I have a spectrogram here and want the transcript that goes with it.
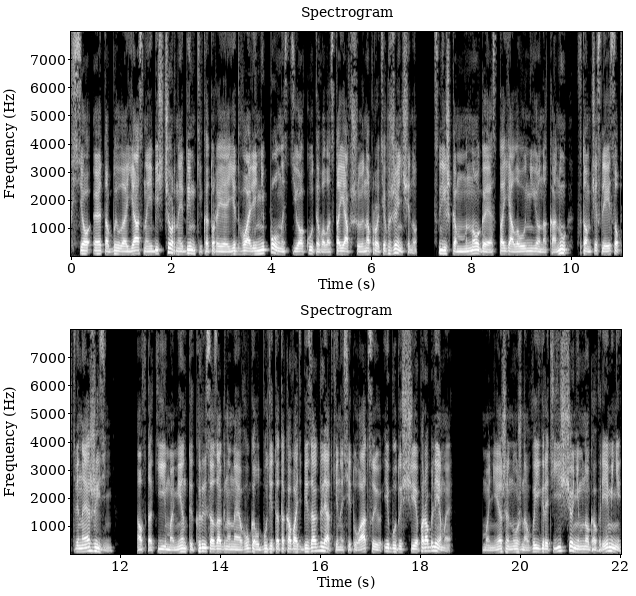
Все это было ясно и без черной дымки, которая едва ли не полностью окутывала стоявшую напротив женщину. Слишком многое стояло у нее на кону, в том числе и собственная жизнь. А в такие моменты крыса, загнанная в угол, будет атаковать без оглядки на ситуацию и будущие проблемы. Мне же нужно выиграть еще немного времени,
